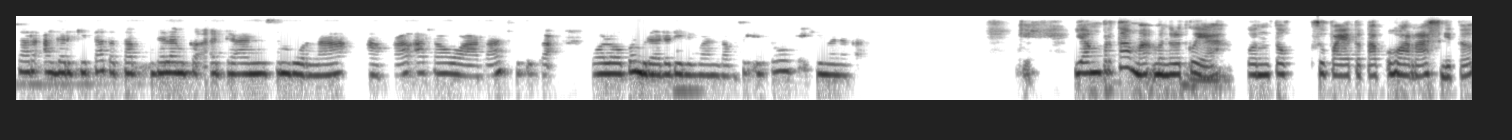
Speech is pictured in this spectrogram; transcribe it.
cara agar kita tetap dalam keadaan sempurna, akal atau waras gitu kak, walaupun berada di lingkungan toksik itu kayak gimana kak? Oke, yang pertama menurutku ya untuk supaya tetap waras gitu,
